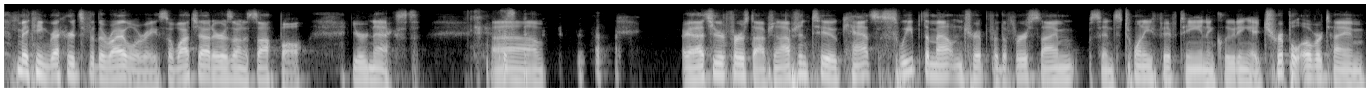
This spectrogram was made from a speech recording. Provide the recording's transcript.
making records for the rivalry. So watch out, Arizona softball. You're next. Um, okay, that's your first option. Option two: Cats sweep the mountain trip for the first time since 2015, including a triple overtime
